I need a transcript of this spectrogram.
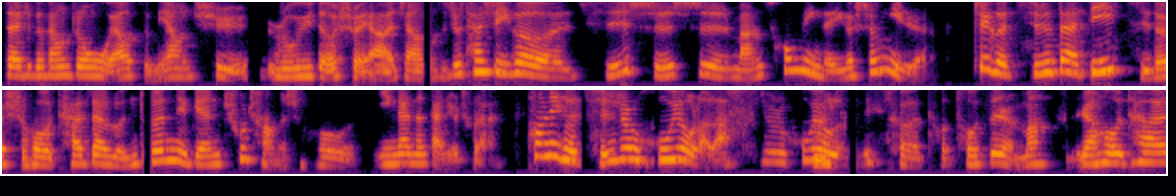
在这个当中我要怎么样去如鱼得水啊，这样子，就他是一个其实是蛮聪明的一个生意人。这个其实，在第一集的时候，他在伦敦那边出场的时候，你应该能感觉出来。他那个其实就是忽悠了啦，就是忽悠了那个投投资人嘛。然后他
